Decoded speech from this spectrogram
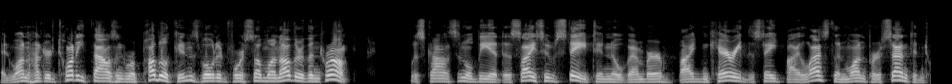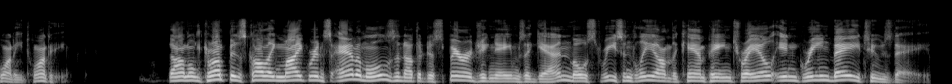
and 120,000 Republicans voted for someone other than Trump. Wisconsin will be a decisive state in November. Biden carried the state by less than 1% in 2020. Donald Trump is calling migrants animals and other disparaging names again, most recently on the campaign trail in Green Bay Tuesday.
